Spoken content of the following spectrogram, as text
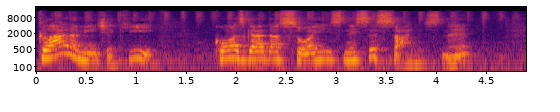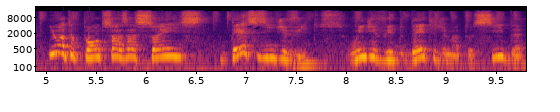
claramente aqui com as gradações necessárias, né? E outro ponto são as ações desses indivíduos. O indivíduo dentro de uma torcida,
